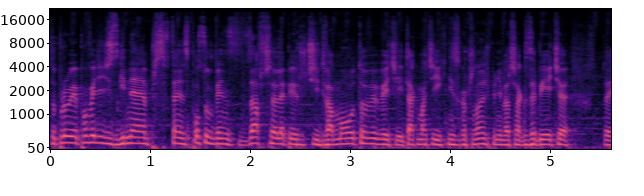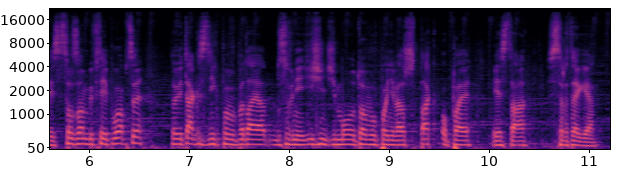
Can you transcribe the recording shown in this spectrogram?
Co próbuję powiedzieć, zginęłem w ten sposób, więc zawsze lepiej rzucić dwa mołotowy, wiecie, i tak macie ich nieskończoność, ponieważ jak zabijecie, to jest 100 zombie w tej pułapce, to i tak z nich powypada dosłownie 10 mołotowów, ponieważ tak OP jest ta strategia.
